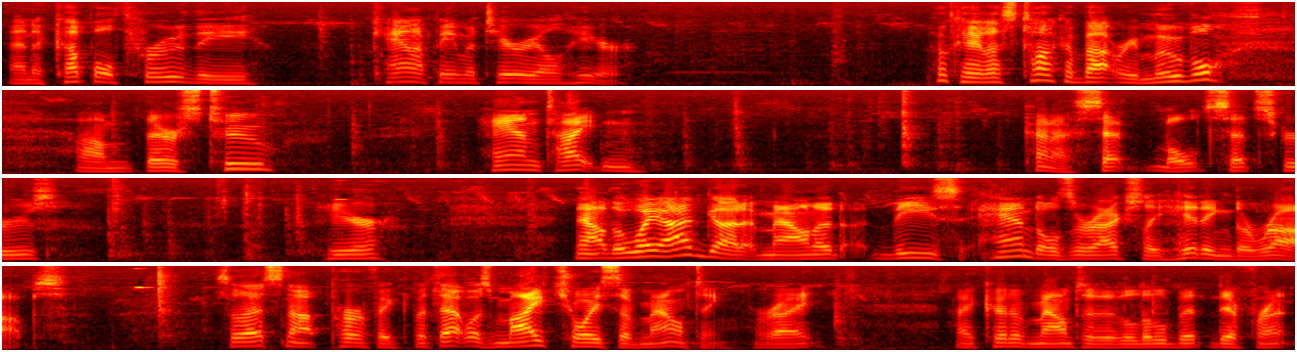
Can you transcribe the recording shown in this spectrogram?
and a couple through the canopy material here. Okay, let's talk about removal. Um, there's two hand tighten kind of set bolt set screws here. Now the way I've got it mounted, these handles are actually hitting the ROPS. So that's not perfect, but that was my choice of mounting, right? I could have mounted it a little bit different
